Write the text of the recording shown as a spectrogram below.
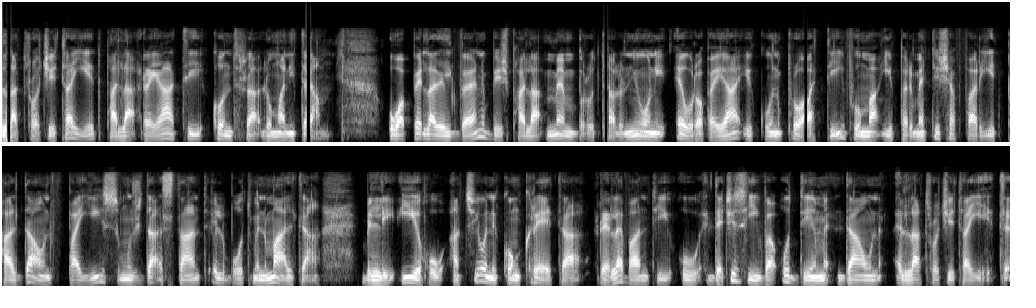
l-atroċitajiet bħala reati kontra l-umanità. u appella lill-Gvern biex bħala membru tal-Unjoni Ewropea jkun proattiv u ma jippermettix affarijiet bħal dawn f'pajjiż mhux daqstant 'il bogħod minn Malta billi jieħu azzjoni konkreta, relevanti u deċiżiva quddiem dawn l-atroċitajiet.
